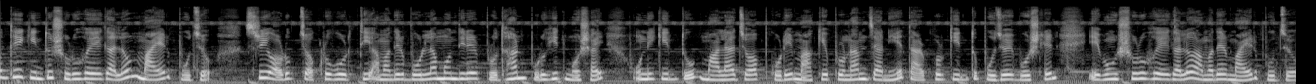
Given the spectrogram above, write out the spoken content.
মধ্যেই কিন্তু শুরু হয়ে গেল মায়ের পুজো। শ্রী অরূপ চক্রবর্তী, আমাদের বল্লা মন্দিরের প্রধান পুরোহিত মশাই, উনি কিন্তু মালা জপ করে মাকে প্রণাম জানিয়ে তারপর কিন্তু পুজোয় বসলেন এবং শুরু হয়ে গেল আমাদের মায়ের পুজো।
